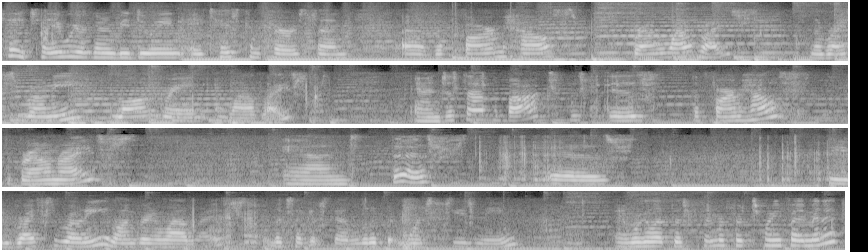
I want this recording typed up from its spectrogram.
Okay, today we are going to be doing a taste comparison of the Farmhouse Brown Wild Rice, the Rice-A-Roni Long Grain and Wild Rice. And just out of the box, this is the Farmhouse, the brown rice. And this is the Rice-A-Roni Long Grain and Wild Rice. It looks like it's got a little bit more seasoning. And we're going to let this simmer for 25 minutes,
